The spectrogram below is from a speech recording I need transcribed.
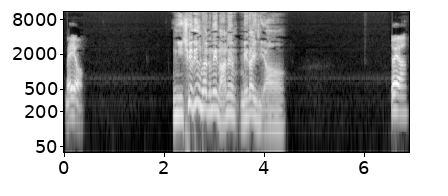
没有，你确定他跟那男的没在一起啊？对啊，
